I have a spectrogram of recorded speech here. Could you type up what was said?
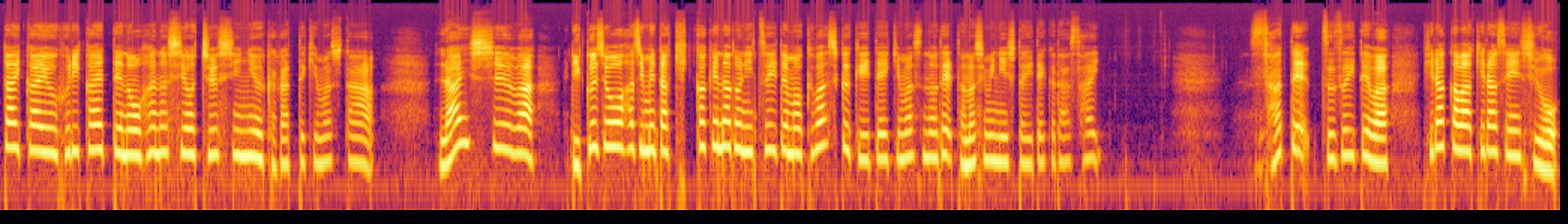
大会を振り返ってのお話を中心に伺ってきました。来週は陸上を始めたきっかけなどについても詳しく聞いていきますので楽しみにしていてください。さて続いては平川きら選手を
